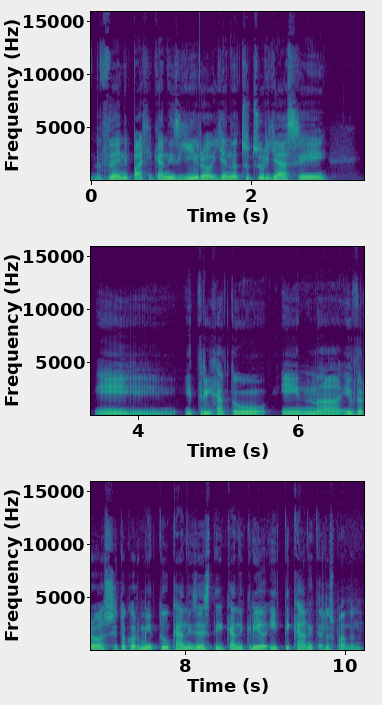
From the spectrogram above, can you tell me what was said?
δεν υπάρχει κανείς γύρω για να τσουτσουριάσει η, η τρίχα του ή να υδρώσει το κορμί του, κάνει ζέστη, κάνει κρύο ή τι κάνει τέλος πάντων.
